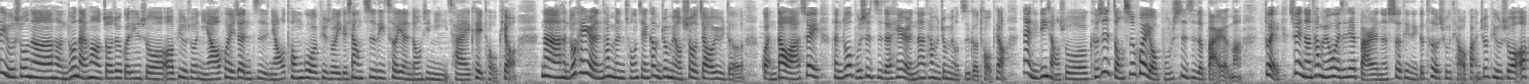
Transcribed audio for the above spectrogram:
例如说呢，很多南方的州就规定说，呃，譬如说你要会认字，你要通过譬如说一个像智力测验的东西，你才可以投票。那很多黑人他们从前根本就没有受教育的管道啊，所以很多不识字的黑人，那他们就没有资格投票。那你一定想说，可是总是会有不识字的白人。嘛，对，所以呢，他们又为这些白人呢设定了一个特殊条款，就譬如说，哦，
